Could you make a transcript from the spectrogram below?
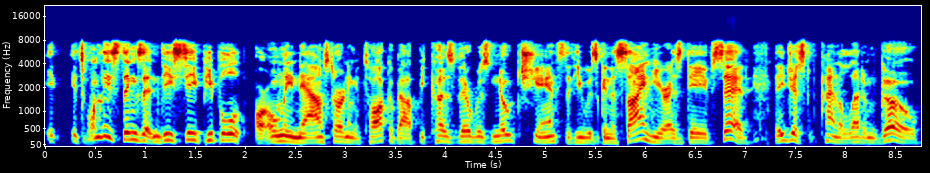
it, it's one of these things that in DC people are only now starting to talk about because there was no chance that he was going to sign here, as Dave said. They just kind of let him go.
